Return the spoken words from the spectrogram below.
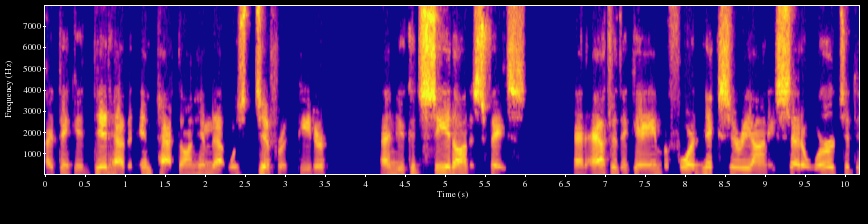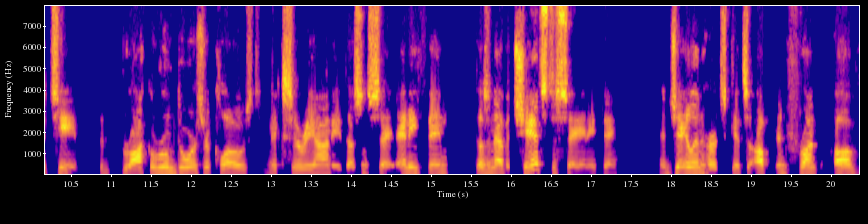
I think it did have an impact on him that was different, Peter. And you could see it on his face. And after the game, before Nick Sirianni said a word to the team, the locker room doors are closed. Nick Sirianni doesn't say anything doesn't have a chance to say anything. And Jalen Hurts gets up in front of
